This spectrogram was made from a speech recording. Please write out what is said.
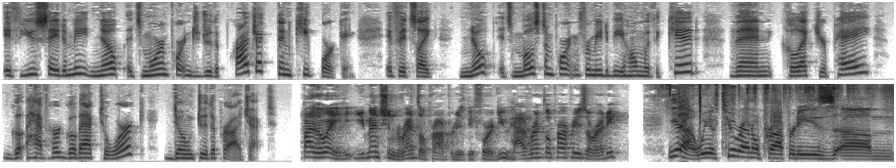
If you say to me, nope, it's more important to do the project, then keep working. If it's like, nope, it's most important for me to be home with the kid, then collect your pay, go, have her go back to work, don't do the project. By the way, you mentioned rental properties before. Do you have rental properties already? Yeah, we have two rental properties. Um,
